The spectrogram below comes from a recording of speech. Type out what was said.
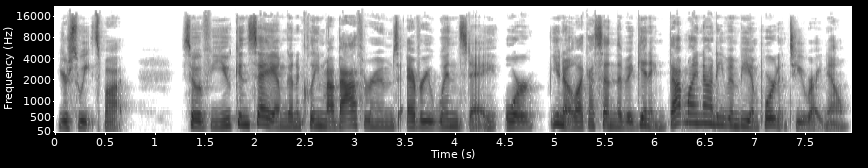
your sweet spot. So if you can say, I'm going to clean my bathrooms every Wednesday, or, you know, like I said in the beginning, that might not even be important to you right now.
